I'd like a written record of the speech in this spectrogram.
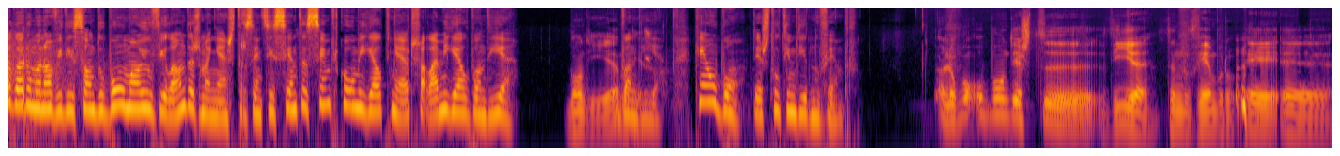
agora uma nova edição do Bom, o Mau e o Vilão das Manhãs 360, sempre com o Miguel Pinheiro. Olá, Miguel, bom dia. Bom dia. Bom dia. Quem é o bom deste último dia de novembro? Olha, o bom, o bom deste dia de novembro é, é,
